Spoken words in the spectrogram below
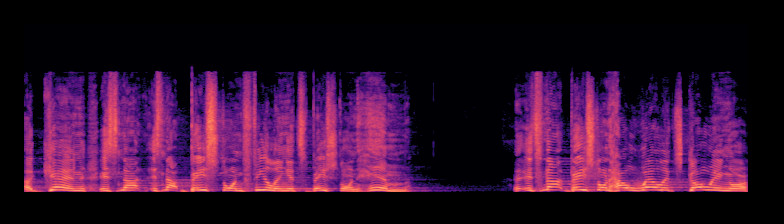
again, is not, is not based on feeling, it's based on Him. It's not based on how well it's going or,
